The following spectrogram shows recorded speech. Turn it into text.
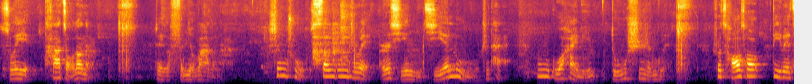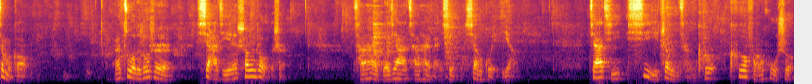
所以他走到哪儿，这个坟就挖到哪儿。身处三公之位，而行劫禄之态，污国害民，毒尸人鬼。说曹操地位这么高，而做的都是夏桀商纣的事儿，残害国家，残害百姓，像鬼一样。加其细政惨苛，苛防互射，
